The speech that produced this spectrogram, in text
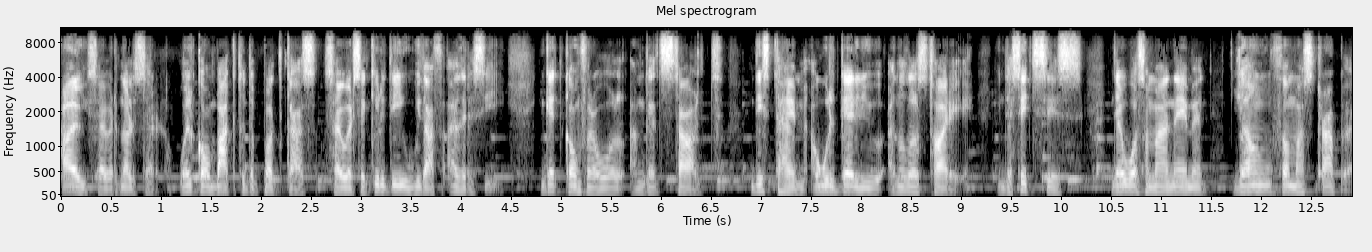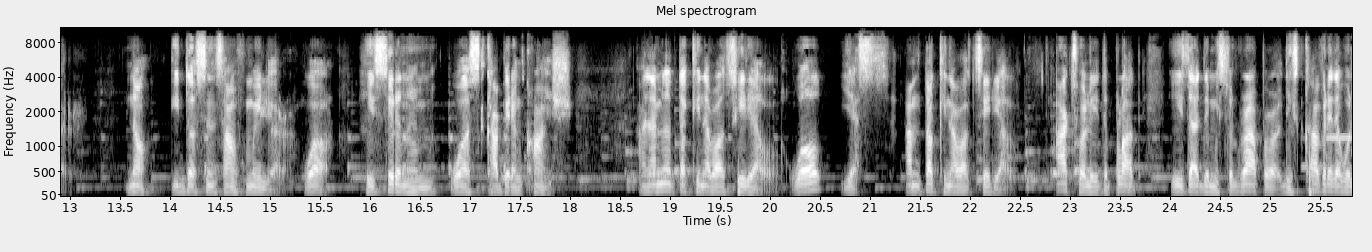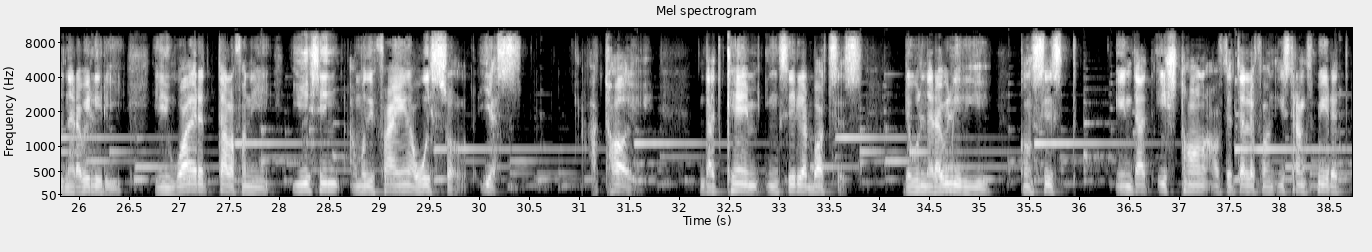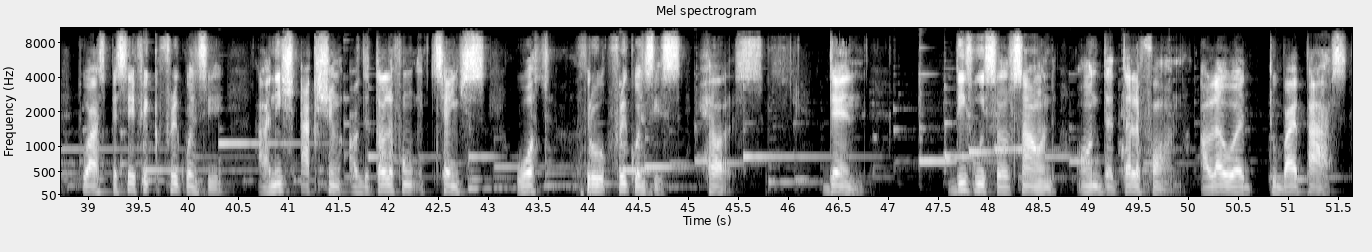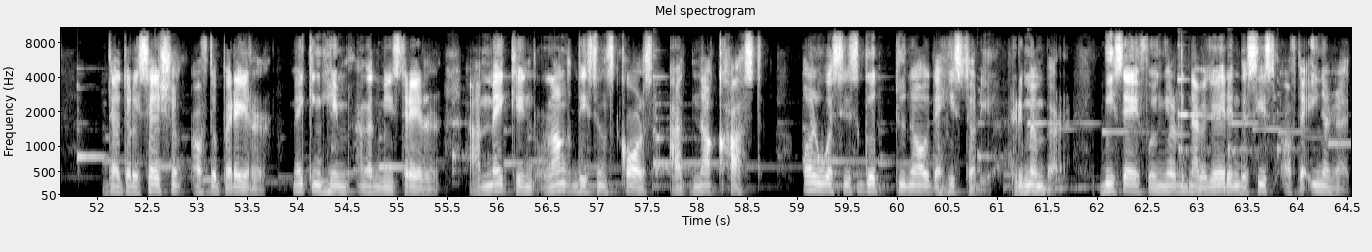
Hi, Cybernolster. Welcome back to the podcast Cybersecurity Without Addressing. Get comfortable and get started. This time, I will tell you another story. In the 60s, there was a man named John Thomas Draper. No, it doesn't sound familiar. Well, his pseudonym was Captain Crunch. And I'm not talking about cereal. Well, yes, I'm talking about cereal. Actually, the plot is that the Mr. Draper discovered a vulnerability in wired telephony using and modifying a whistle. Yes, a toy that came in cereal boxes. The vulnerability consists in that each tone of the telephone is transmitted to a specific frequency and each action of the telephone exchange was through frequencies hertz. Then this whistle sound on the telephone allowed to bypass the authorization of the operator, making him an administrator and making long distance calls at no cost. Always is good to know the history. Remember, be safe when you're navigating the seas of the internet.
